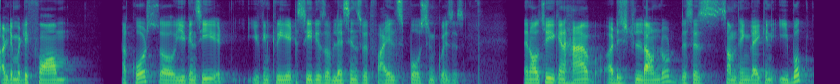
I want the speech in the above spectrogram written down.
ultimately form a course. So you can see it, you can create a series of lessons with files, posts, and quizzes. And also you can have a digital download. This is something like an ebook.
